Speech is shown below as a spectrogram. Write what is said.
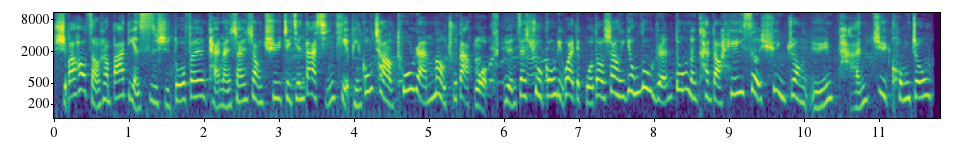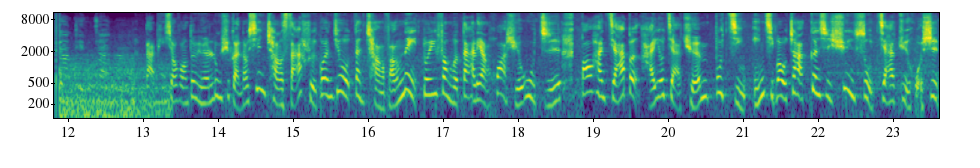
十八号早上八点四十多分，台南山上区这间大型铁皮工厂突然冒出大火，远在数公里外的国道上，用路人都能看到黑色蕈状云盘踞空中。消防队员陆续赶到现场洒水灌救，但厂房内堆放了大量化学物质，包含甲苯还有甲醛，不仅引起爆炸，更是迅速加剧火势。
